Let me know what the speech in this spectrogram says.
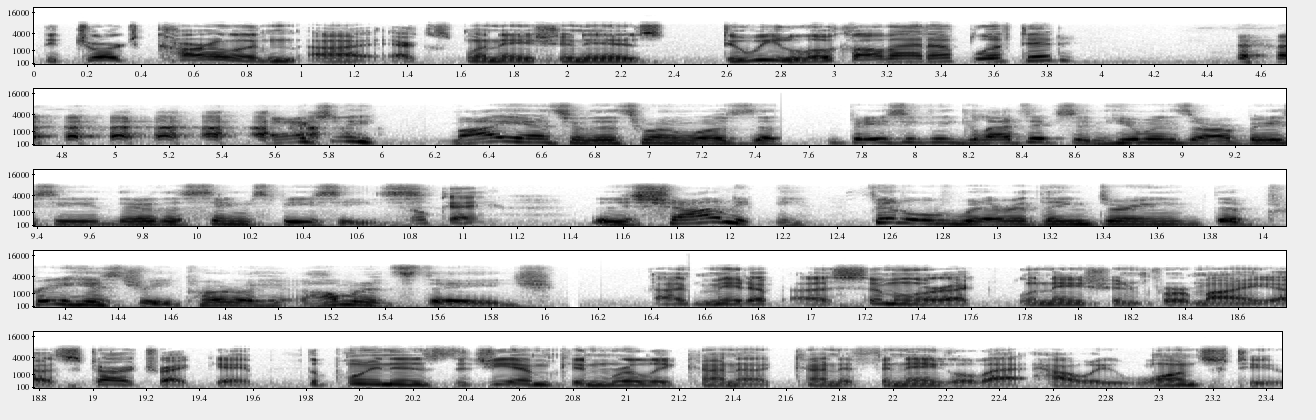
The George Carlin uh, explanation is do we look all that uplifted? Actually, my answer to this one was that basically galactics and humans are basically they're the same species. Okay. The Shawnee fiddled with everything during the prehistory proto-hominid stage. I made up a similar explanation for my uh, Star Trek game. The point is, the GM can really kind of kind of finagle that how he wants to.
